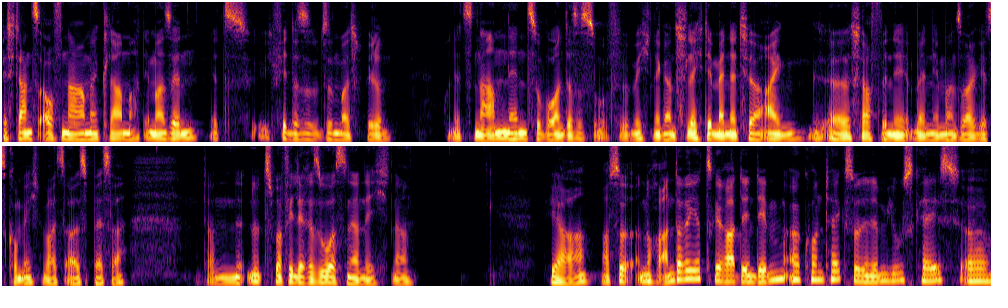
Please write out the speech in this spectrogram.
Bestandsaufnahme, klar, macht immer Sinn. Jetzt, ich finde das zum Beispiel und jetzt Namen nennen zu wollen, das ist so für mich eine ganz schlechte Manager-Eigenschaft, wenn, wenn jemand sagt, jetzt komme ich und weiß alles besser. Dann nutzt man viele Ressourcen ja nicht. Ne? Ja, hast du noch andere jetzt gerade in dem äh, Kontext oder in dem Use Case? Äh?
